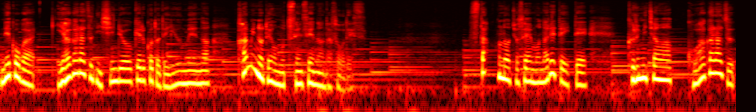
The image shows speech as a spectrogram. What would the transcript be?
猫が嫌がらずに診療を受けることで有名な神の手を持つ先生なんだそうです。スタッフの女性も慣れていてくるみちゃんは怖がらず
